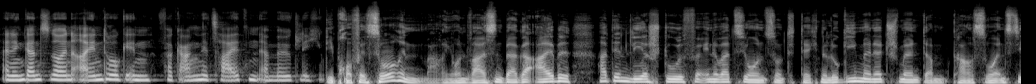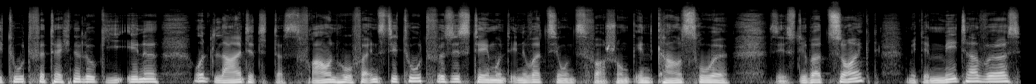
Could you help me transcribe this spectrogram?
einen ganz neuen Eindruck in vergangene Zeiten ermöglichen. Die Professorin Marion Weißenberger-Eibel hat den Lehrstuhl für Innovations- und Technologiemanagement am Karlsruher Institut für Technologie inne und leitet das Fraunhofer Institut für System- und Innovationsforschung in Karlsruhe. Sie ist überzeugt, mit dem Metaverse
